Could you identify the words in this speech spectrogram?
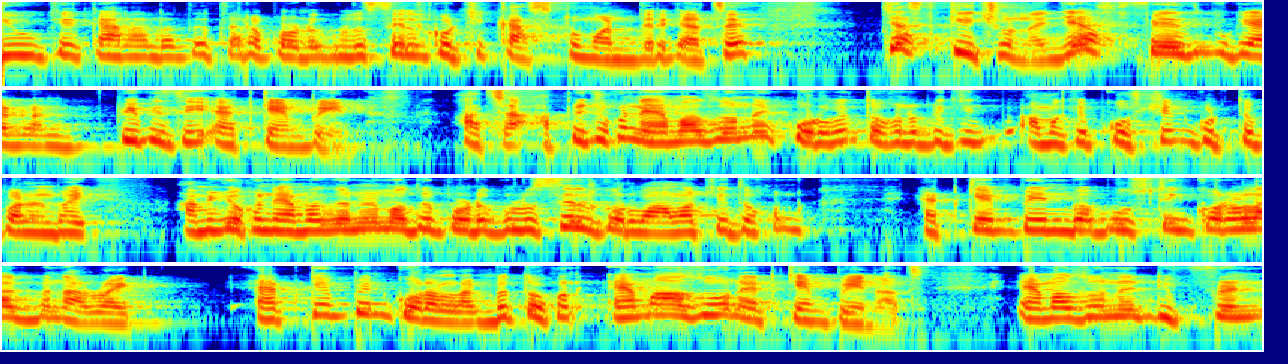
ইউকে কানাডাতে তারা প্রোডাক্টগুলো সেল করছে কাস্টমারদের কাছে। জাস্ট কিছু না just Facebook ad PPC ad campaign আচ্ছা আপনি যখন অ্যামাজনে করবেন, তখন আপনি আমাকে কোশ্চেন করতে পারেন, ভাই, আমি যখন অ্যামাজনের মধ্যে প্রোডাক্টগুলো সেল করব, আমার কি তখন অ্যাড ক্যাম্পেইন বা বুস্টিং করা লাগবে না? রাইট অ্যাড ক্যাম্পেইন করা লাগবে, তখন অ্যামাজন অ্যাড ক্যাম্পেইন আছে। অ্যামাজনের ডিফারেন্ট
